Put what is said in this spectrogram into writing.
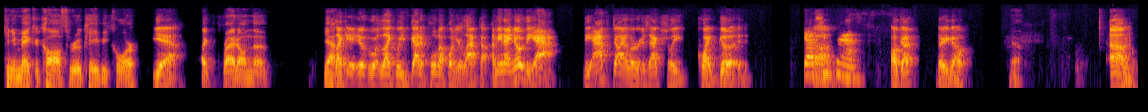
can you make a call through KV Core? Yeah. Like right on the yeah. Like it, like we've got it pulled up on your laptop. I mean, I know the app the app dialer is actually quite good. Yes, um, you can. Okay, there you go. Yeah. Um,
